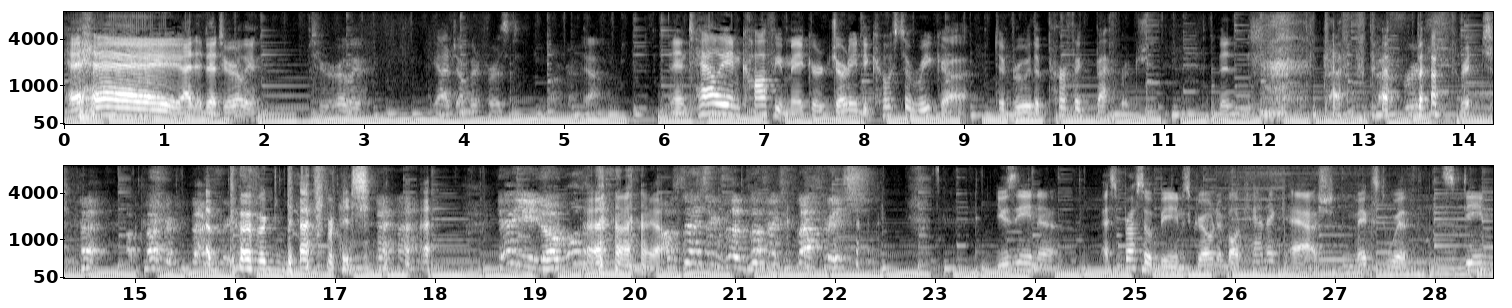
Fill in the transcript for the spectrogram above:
Hey, hey! I did that too early. Too early. I gotta jump in first. Okay. Yeah. An Italian coffee maker journeyed to Costa Rica to brew the perfect beverage. The bef- bef- Beverage? beverage. a perfect A beverage. perfect beverage. Here ye locals! Yeah. I'm searching for the perfect beverage! Using uh, espresso beans grown in volcanic ash mixed with steamed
